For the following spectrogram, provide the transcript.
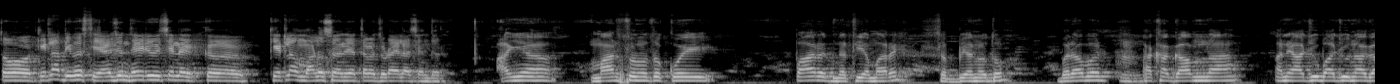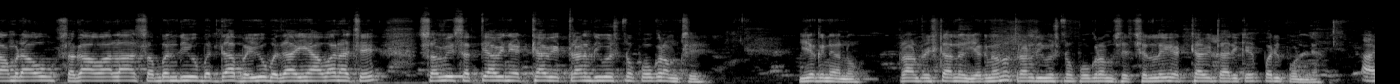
તો કેટલા દિવસથી આયોજન થઈ રહ્યું છે ને કેટલા માણસો અંદર તમે જોડાયેલા છે અંદર? અહીંયા માણસોનો તો કોઈ પાર જ નથી અમારે સભ્યનો તો. બરાબર? આખા ગામના અને આજુબાજુના ગામડાઓ સગાવાલા સંબંધીઓ બધા ભાઈઓ બધા અહીંયા આવવાના છે. છવ્વીસ સત્યાવીસ ને અઠ્યાવીસ ત્રણ દિવસનો પ્રોગ્રામ છે યજ્ઞનો. પ્રાણ પ્રતિષ્ઠાનો યજ્ઞનો ત્રણ દિવસનો પ્રોગ્રામ છે છેલ્લી અઠ્યાવીસ તારીખે પરિપૂર્ણ. આ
